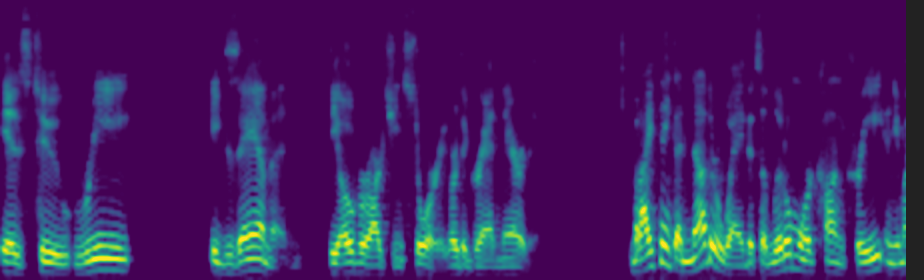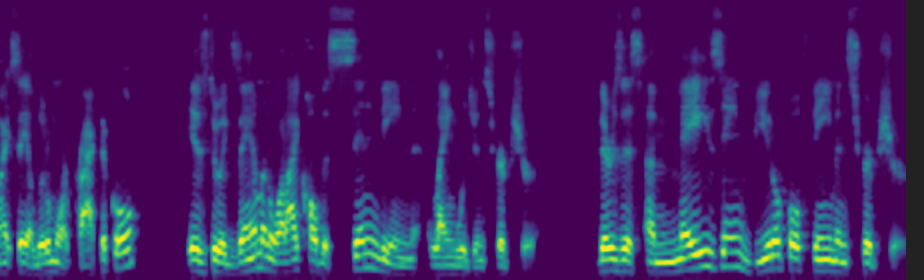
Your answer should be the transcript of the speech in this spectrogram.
is to re-examine the overarching story or the grand narrative. But I think another way that's a little more concrete and you might say a little more practical is to examine what I call the sending language in scripture. There's this amazing, beautiful theme in scripture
